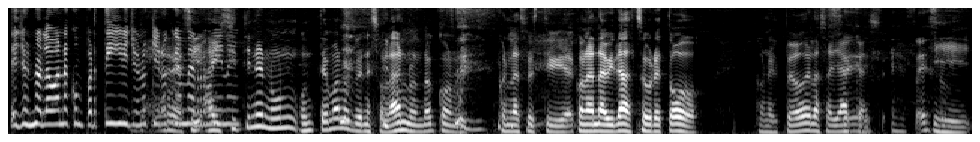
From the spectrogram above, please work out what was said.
ellos no la van a compartir y yo no quiero que me Ahí sí tienen un, un, tema los venezolanos, ¿no? Con, con las festividades, con la Navidad sobre todo, con el pedo de las ayacas. Y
